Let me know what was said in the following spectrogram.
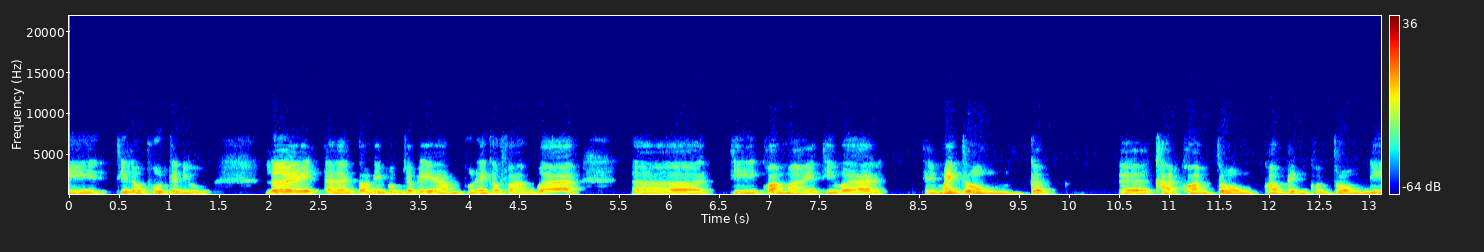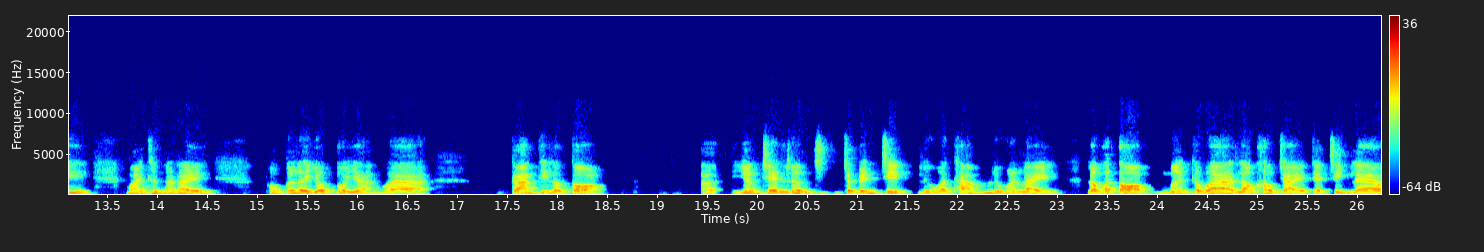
ดีๆ ที่เราพูดกันอยู่ เลยเอตอนนี้ผมจะพยายามพูดให้เขาฟังว่าที่ความหมายที่ว่าไม่ตรงกับ ขาดความตรงความเป็นคนตรงนี่หมายถึงอะไร ผมก็เลยยกตัวอย่างว่าการที่เราตอบอย่างเช่นเรื่องจะเป็นจิตหรือว่าธรรมหรือว่าอะไร เราก็ตอบเหมือนกับว่าเราเข้าใจแต่จริงแล้ว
